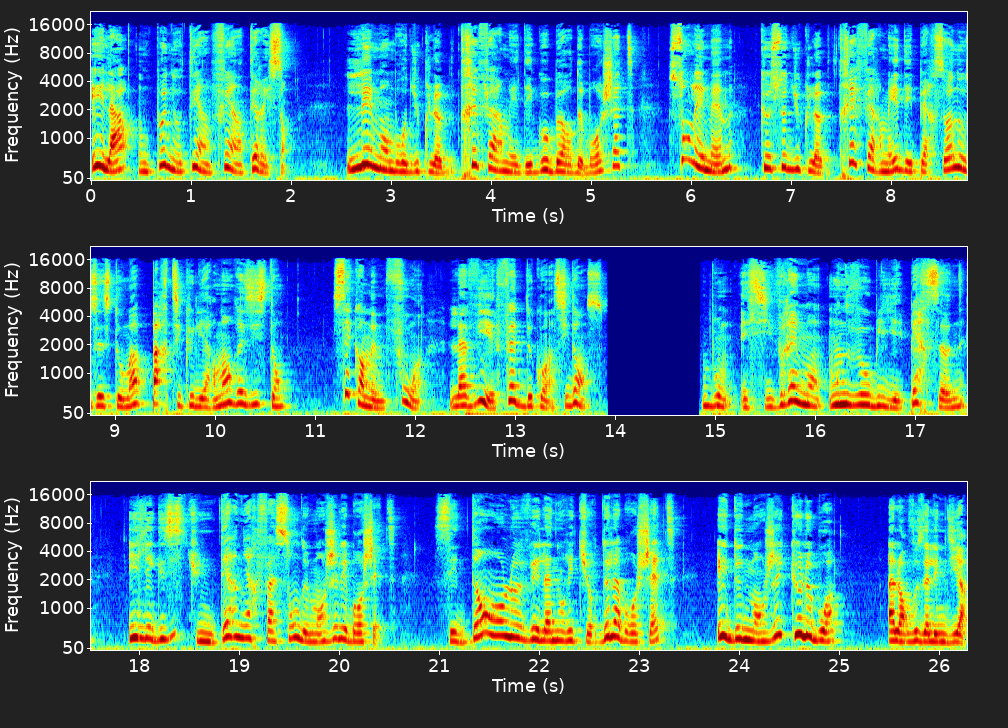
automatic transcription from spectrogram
Et là, on peut noter un fait intéressant. Les membres du club très fermé des gobeurs de brochettes sont les mêmes que ceux du club très fermé des personnes aux estomacs particulièrement résistants. C'est quand même fou, hein la vie est faite de coïncidences. Bon, et si vraiment on ne veut oublier personne, il existe une dernière façon de manger les brochettes. C'est d'enlever la nourriture de la brochette et de ne manger que le bois. Alors vous allez me dire,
